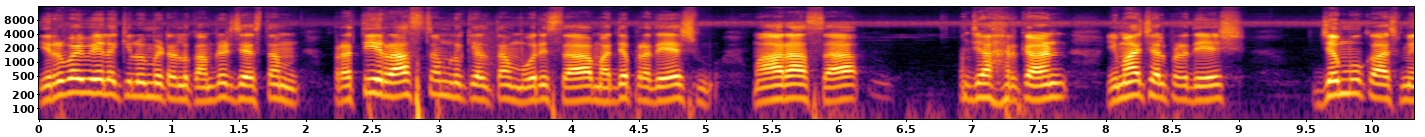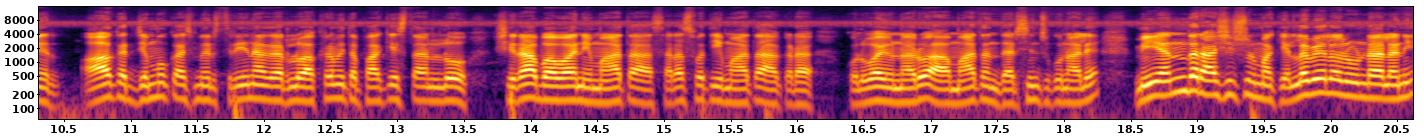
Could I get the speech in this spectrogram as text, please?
ఇరవై వేల కిలోమీటర్లు కంప్లీట్ చేస్తాం. ప్రతి రాష్ట్రంలోకి వెళ్తాం. ఒరిస్సా మధ్యప్రదేశ్ మహారాష్ట్ర జార్ఖండ్ హిమాచల్ ప్రదేశ్ జమ్మూ కాశ్మీర్ ఆఖరి జమ్మూ కాశ్మీర్ శ్రీనగర్లో ఆక్రమిత పాకిస్తాన్లో క్షీరాభవాని మాత సరస్వతి మాత అక్కడ కొలువై ఉన్నారు. ఆ మాతను దర్శించుకునాలి మీ అందరి ఆశీస్సులు మాకు ఎల్లవేళలు ఉండాలని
